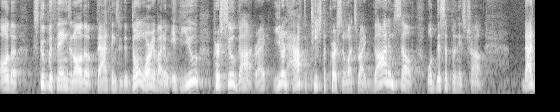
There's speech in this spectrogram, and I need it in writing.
all the stupid things and all the bad things we do. Don't worry about it. If you pursue God, right, you don't have to teach the person what's right. God Himself will discipline His child. That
